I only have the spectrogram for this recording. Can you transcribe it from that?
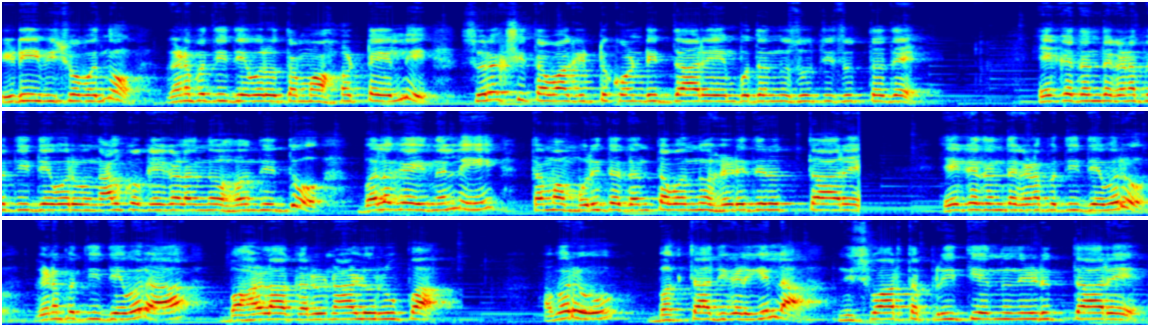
ಇಡೀ ವಿಶ್ವವನ್ನು ಗಣಪತಿ ದೇವರು ತಮ್ಮ ಹೊಟ್ಟೆಯಲ್ಲಿ ಸುರಕ್ಷಿತವಾಗಿಟ್ಟುಕೊಂಡಿದ್ದಾರೆ ಎಂಬುದನ್ನು ಸೂಚಿಸುತ್ತದೆ. ಏಕದಂತ ಗಣಪತಿ ದೇವರು ನಾಲ್ಕು ಕೈಗಳನ್ನು ಹೊಂದಿದ್ದು ಬಲಗೈನಲ್ಲಿ ತಮ್ಮ ಮುರಿದ ದಂತವನ್ನು ಹಿಡಿದಿರುತ್ತಾರೆ. ಏಕದಂತ ಗಣಪತಿ ದೇವರು, ಗಣಪತಿ ದೇವರ ಬಹಳ ಕರುಣಾಳು ರೂಪ. ಅವರು ಭಕ್ತಾದಿಗಳಿಗೆಲ್ಲ ನಿಸ್ವಾರ್ಥ ಪ್ರೀತಿಯನ್ನು ನೀಡುತ್ತಾರೆ.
